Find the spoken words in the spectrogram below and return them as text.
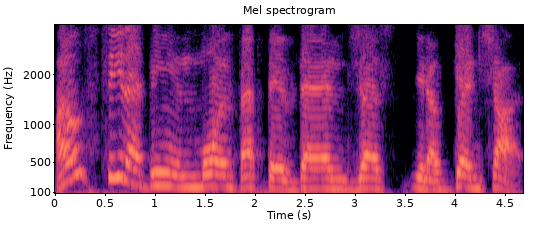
I don't see that being more effective than just, you know, getting shot.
